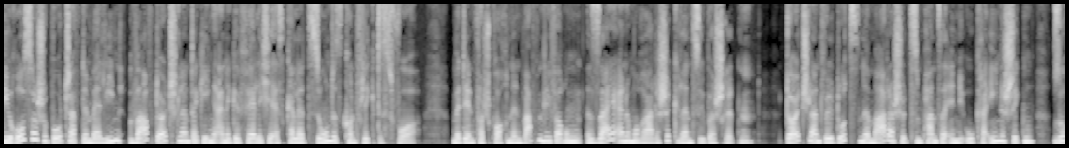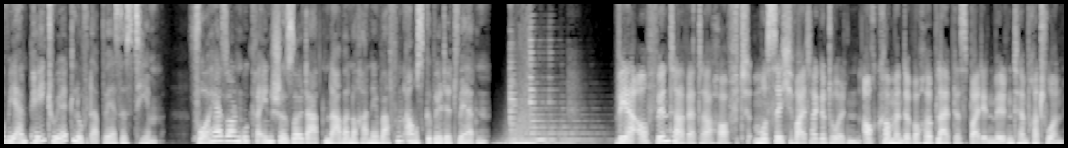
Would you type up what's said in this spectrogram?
Die russische Botschaft in Berlin warf Deutschland dagegen eine gefährliche Eskalation des Konfliktes vor. Mit den versprochenen Waffenlieferungen sei eine moralische Grenze überschritten. Deutschland will Dutzende Marderschützenpanzer in die Ukraine schicken, sowie ein Patriot-Luftabwehrsystem. Vorher sollen ukrainische Soldaten aber noch an den Waffen ausgebildet werden. Wer auf Winterwetter hofft, muss sich weiter gedulden. Auch kommende Woche bleibt es bei den milden Temperaturen.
